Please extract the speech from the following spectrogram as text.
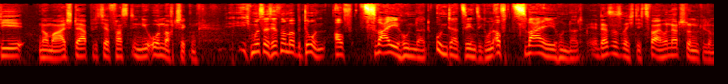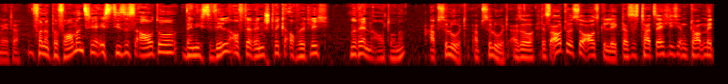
die Normalsterbliche fast in die Ohnmacht schicken. Ich muss das jetzt nochmal betonen. Auf 200 unter 10 Sekunden. Auf 200. Das ist richtig, 200 Stundenkilometer. Von der Performance her ist dieses Auto, wenn ich es will, auf der Rennstrecke auch wirklich ein Rennauto, ne? Absolut, absolut. Also das Auto ist so ausgelegt, dass es tatsächlich mit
